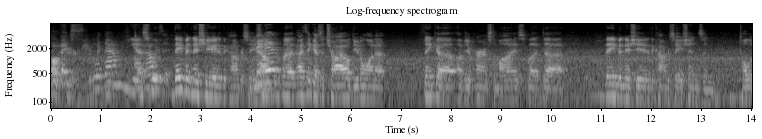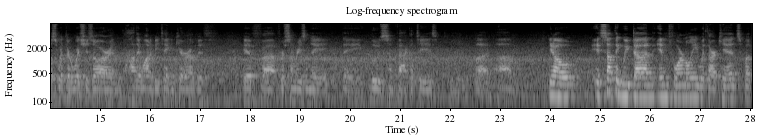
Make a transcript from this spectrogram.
Oh, sure, topics sure. with them? Yes, How we- is it? they've initiated the conversation. They did? But I think as a child, you don't want to think uh, of your parents' demise, but uh, they've initiated the conversations and told us what their wishes are and how they want to be taken care of if, if uh, for some reason they, they lose some faculties. But, um, you know, it's something we've done informally with our kids, but,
